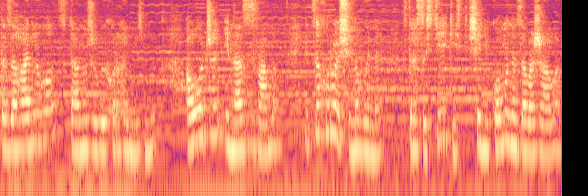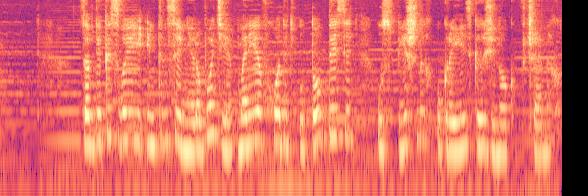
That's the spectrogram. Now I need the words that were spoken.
та загального стану живих організмів, а отже, і нас з вами. І це хороші новини. Стресостійкість ще нікому не заважала. Завдяки своїй інтенсивній роботі Марія входить у топ-10 успішних українських жінок-вчених.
